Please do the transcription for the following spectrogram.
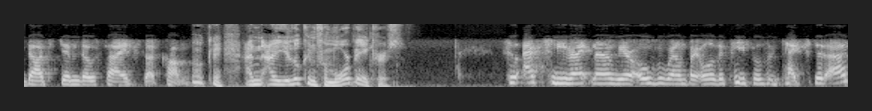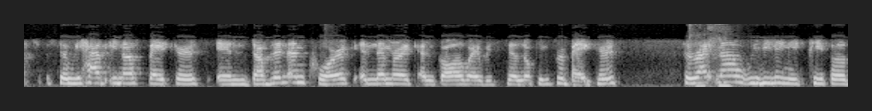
dot jimdosite.com. Okay. And are you looking for more bakers? So actually, right now we are overwhelmed by all the people who texted us. So we have enough bakers in Dublin and Cork, in Limerick and Galway. We're still looking for bakers. So right now we really need people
